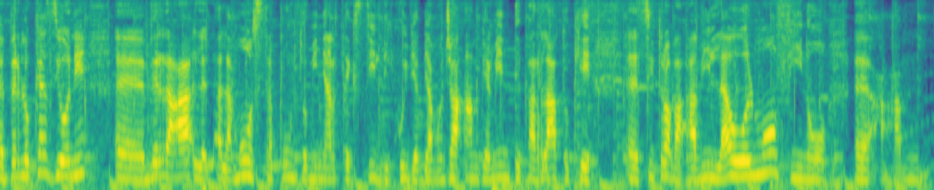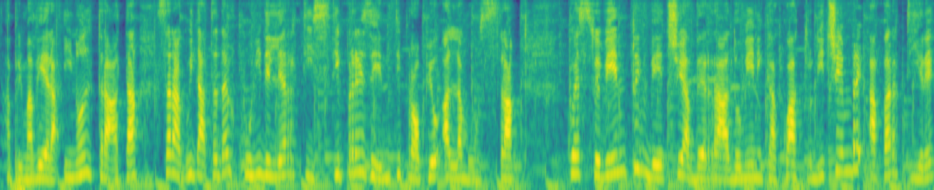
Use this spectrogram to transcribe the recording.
eh, per l'occasione eh, verrà la, la, mostra appunto Mini Art Textile di cui vi abbiamo già ampiamente parlato che eh, si trova a Villa Olmo fino eh, a, a, primavera inoltrata sarà guidata da alcuni degli artisti presenti proprio alla mostra. Questo evento invece avverrà domenica 4 dicembre a partire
